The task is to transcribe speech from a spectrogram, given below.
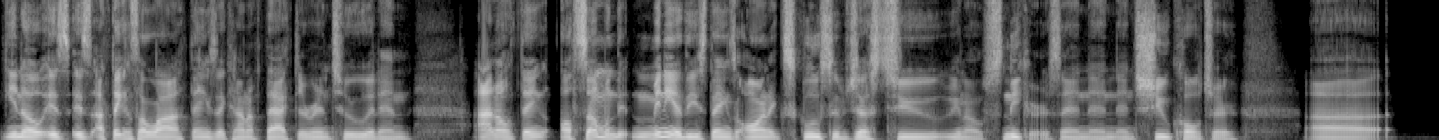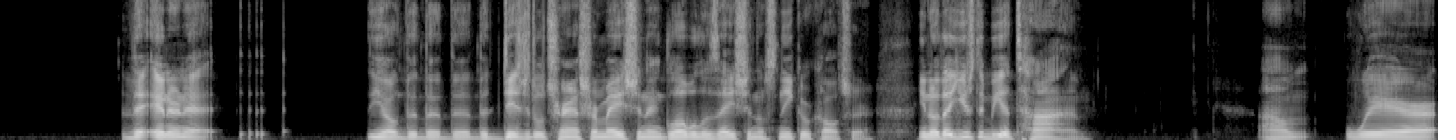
you know, it's, it's I think it's a lot of things that kind of factor into it, and I don't think uh, some of the, many of these things aren't exclusive just to you know sneakers and and, and shoe culture. Uh, the internet, you know, the, the the the digital transformation and globalization of sneaker culture. You know, there used to be a time um, where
